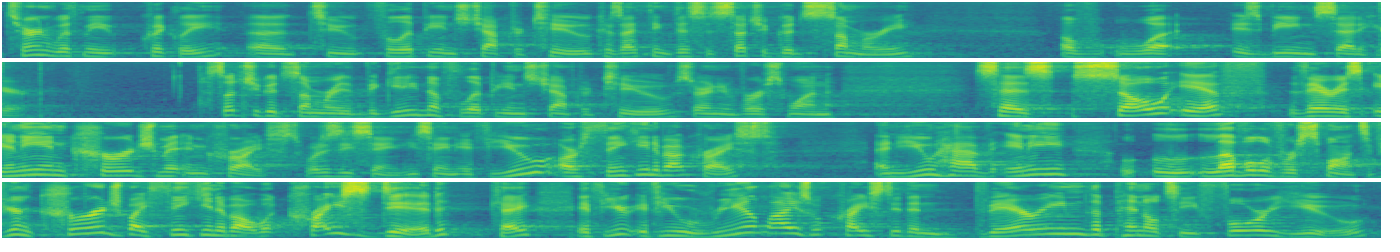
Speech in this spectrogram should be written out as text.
Turn with me quickly uh, to Philippians chapter 2, because I think this is such a good summary of what is being said here. Such a good summary. The beginning of Philippians chapter 2, starting in verse 1, says, So if there is any encouragement in Christ, what is he saying? He's saying, if you are thinking about Christ and you have any level of response, if you're encouraged by thinking about what Christ did, okay, if you, if you realize what Christ did in bearing the penalty for you,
